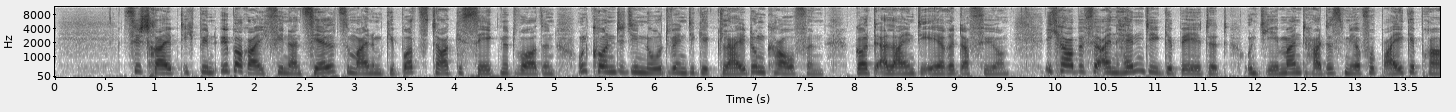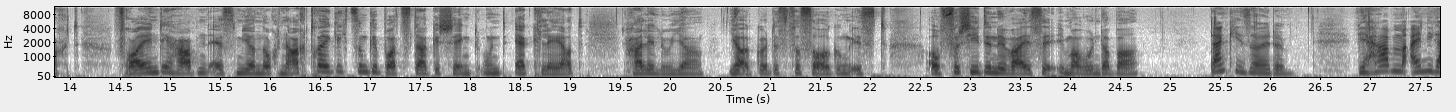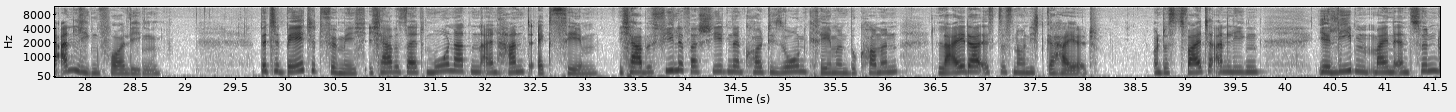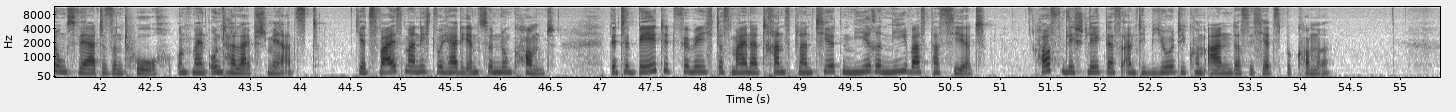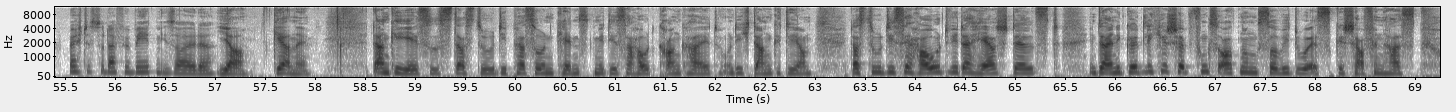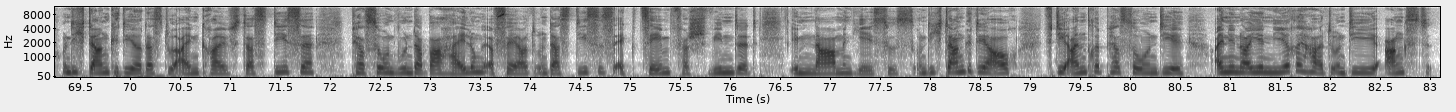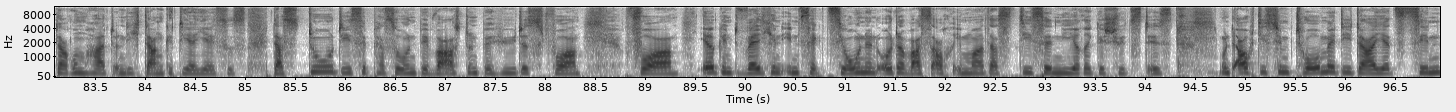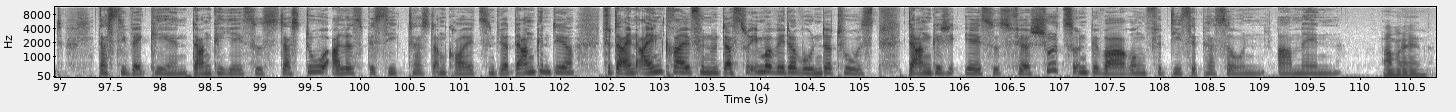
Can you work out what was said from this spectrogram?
Sie schreibt, ich bin überreich finanziell zu meinem Geburtstag gesegnet worden und konnte die notwendige Kleidung kaufen. Gott allein die Ehre dafür. Ich habe für ein Handy gebetet und jemand hat es mir vorbeigebracht. Freunde haben es mir noch nachträglich zum Geburtstag geschenkt und erklärt. Halleluja. Ja, Gottes Versorgung ist auf verschiedene Weise immer wunderbar. Danke, Isolde. Wir haben einige Anliegen vorliegen. Bitte betet für mich. Ich habe seit Monaten ein Handexem. Ich habe viele verschiedene Cortisoncremen bekommen. Leider ist es noch nicht geheilt. Und das zweite Anliegen, ihr Lieben, meine Entzündungswerte sind hoch und mein Unterleib schmerzt. Jetzt weiß man nicht, woher die Entzündung kommt. Bitte betet für mich, dass meiner transplantierten Niere nie was passiert. Hoffentlich schlägt das Antibiotikum an, das ich jetzt bekomme. Möchtest du dafür beten, Isolde? Ja, gerne. Danke, Jesus, dass du die Person kennst mit dieser Hautkrankheit. Und ich danke dir, dass du diese Haut wiederherstellst in deine göttliche Schöpfungsordnung, so wie du es geschaffen hast. Und ich danke dir, dass du eingreifst, dass diese Person wunderbar Heilung erfährt und dass dieses Ekzem verschwindet im Namen Jesus. Und ich danke dir auch für die andere Person, die eine neue Niere hat und die Angst darum hat. Und ich danke dir, Jesus, dass dass du diese Person bewahrst und behütest vor, vor irgendwelchen Infektionen oder was auch immer, dass diese Niere geschützt ist und auch die Symptome, die da jetzt sind, dass die weggehen. Danke, Jesus, dass du alles besiegt hast am Kreuz. Und wir danken dir für dein Eingreifen und dass du immer wieder Wunder tust. Danke, Jesus, für Schutz und Bewahrung für diese Person. Amen. Amen.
